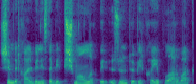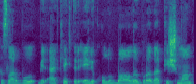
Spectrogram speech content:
Şimdi kalbinizde bir pişmanlık, bir üzüntü, bir kayıplar var. Kızlar bu bir erkektir. Eli kolu bağlı burada pişman,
